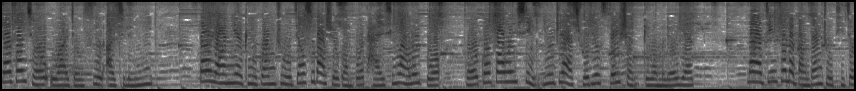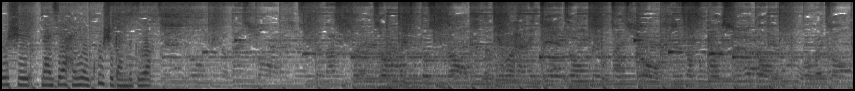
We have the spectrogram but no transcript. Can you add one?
幺三九五二九四二七零一。当然，你也可以关注江苏大学广播台新浪微博和官方微信 UGS Radio Station 给我们留言。那今天的榜单主题就是那些很有故事感的歌。每天都心动那电话还能接通被我就是控你操进我的时空扑入我怀中。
